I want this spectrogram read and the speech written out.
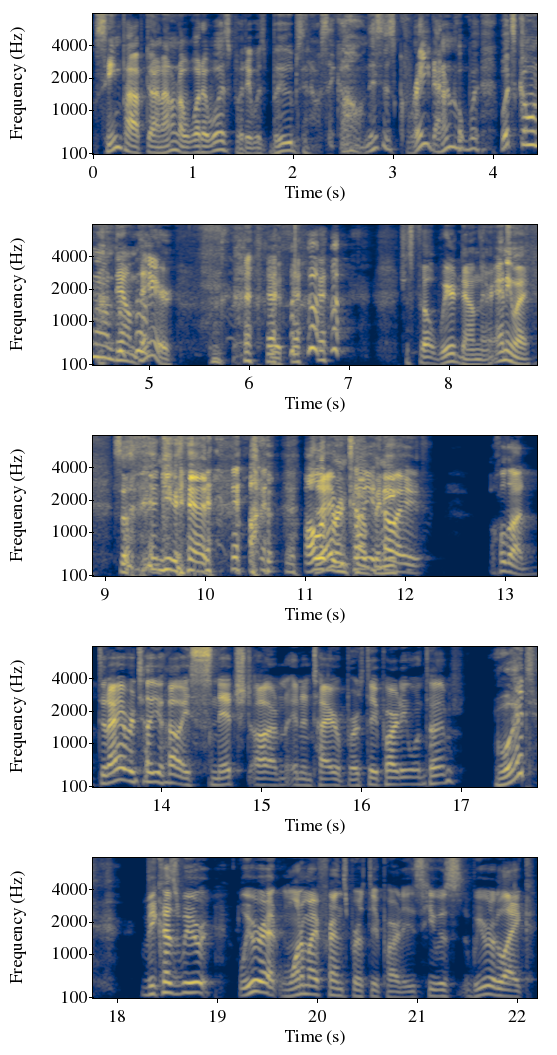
scene popped on. I don't know what it was, but it was boobs. And I was like, oh, this is great. I don't know what, what's going on down there. With- just felt weird down there. Anyway, so then you had Oliver and you Company. Hold on. Did I ever tell you how I snitched on an entire birthday party one time? what? because we were we were at one of my friend's birthday parties. He was we were like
